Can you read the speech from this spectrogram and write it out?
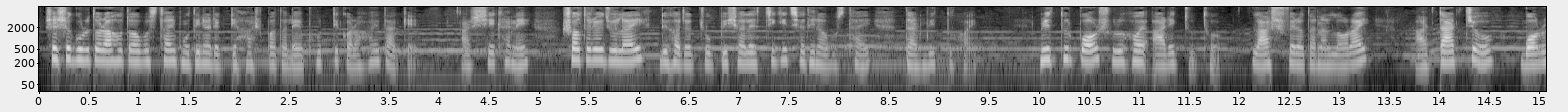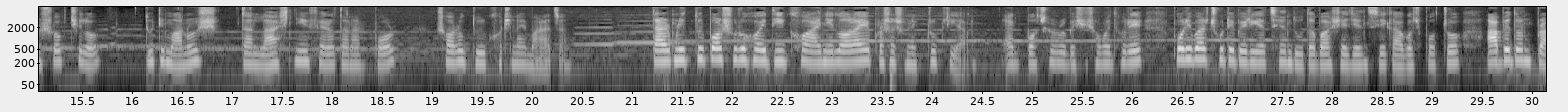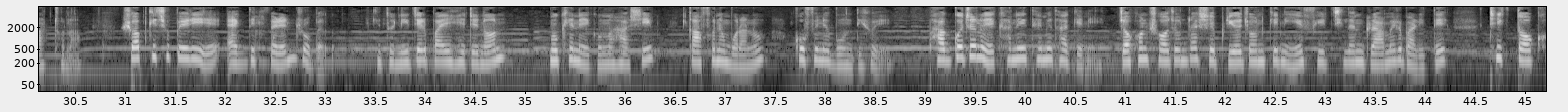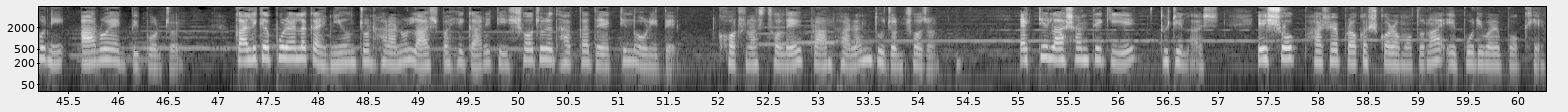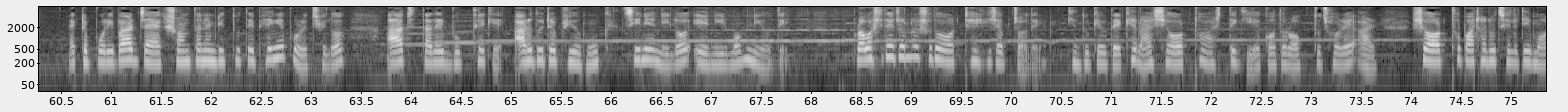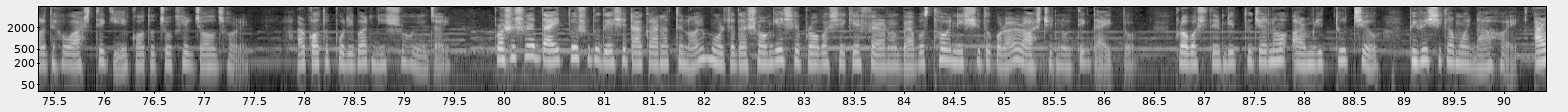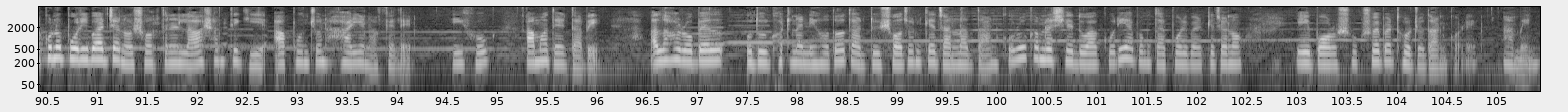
শেষে গুরুতর আহত অবস্থায় মদিনার একটি হাসপাতালে ভর্তি করা হয় তাকে। আর সেখানে সতেরো জুলাই দুই সালে চিকিৎসাধীন অবস্থায় তার মৃত্যু হয়। মৃত্যুর পর শুরু হয় আরেক যুদ্ধ, লাশ ফেরত আনার লড়াই। আর তার চেয়েও বড় শোক ছিল দুটি মানুষ তার লাশ নিয়ে ফেরত আনার পর সড়ক দুর্ঘটনায় মারা যান। তার মৃত্যুর পর শুরু হয় দীর্ঘ আইনি লড়াইয়ের প্রশাসনিক প্রক্রিয়া। এক বছরেরও বেশি সময় ধরে পরিবার ছুটে বেরিয়েছেন দূতাবাস এজেন্সি, কাগজপত্র, আবেদন, প্রার্থনা। সবকিছু পেরিয়ে একদিন ফেরেন রোবেল। কিন্তু নিজের পায়ে হেঁটে নন, মুখে নেই কোনো হাসি, কাফনে মোড়ানো, কফিনে বন্দি হয়ে। ভাগ্য যেন এখানেই থেমে থাকেনি। যখন স্বজনরা সে প্রিয়জনকে নিয়ে ফিরছিলেন গ্রামের বাড়িতে, ঠিক তখনই আরও এক বিপর্যয়। কালিকাপুর এলাকায় নিয়ন্ত্রণ হারানো লাশবাহী গাড়িটি সজোরে ধাক্কা দেয় একটি লরিতে। ঘটনাস্থলে প্রাণ হারান দুজন স্বজন। একটি লাশ আনতে গিয়ে দুটি লাশ। এই শোক ভাষায় প্রকাশ করার মতো না এ পরিবারের পক্ষে। একটা পরিবার যা এক সন্তানের মৃত্যুতে ভেঙে পড়েছিল, আজ তাদের বুক থেকে আরও দুটো প্রিয় মুখ চিনিয়ে নিল এ নির্মম নিয়তি। প্রবাসীদের জন্য শুধু অর্থের হিসাব চলে, কিন্তু কেউ দেখে না সে অর্থ আসতে গিয়ে কত রক্ত ঝরে আর সে অর্থ পাঠানো ছেলেটির মরদেহ আসতে গিয়ে কত চোখের জল ঝরে, আর কত পরিবার নিঃস্ব হয়ে যায়। প্রশাসনের দায়িত্ব শুধু দেশে টাকা আনাতে নয়, মর্যাদার সঙ্গে সে প্রবাসীকে ফেরানোর ব্যবস্থাও নিশ্চিত করার রাষ্ট্রের নৈতিক দায়িত্ব। প্রবাসীদের মৃত্যু যেন আর মৃত্যুর চেয়েও বিভীষিকাময় না হয়, আর কোনো পরিবার যেন সন্তানের লাশ আনতে গিয়ে আপনজন হারিয়ে না ফেলে। এই হোক আমাদের দাবি। আল্লাহ রোবেল ও দুর্ঘটনায় নিহত তার দুই স্বজনকে জান্নাত দান করুক, আমরা সে দোয়া করি এবং তার পরিবারকে যেন এই বড় শোক সইবার ধৈর্য দান করে। আমিন।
